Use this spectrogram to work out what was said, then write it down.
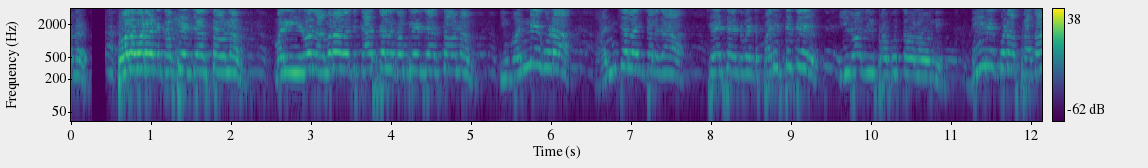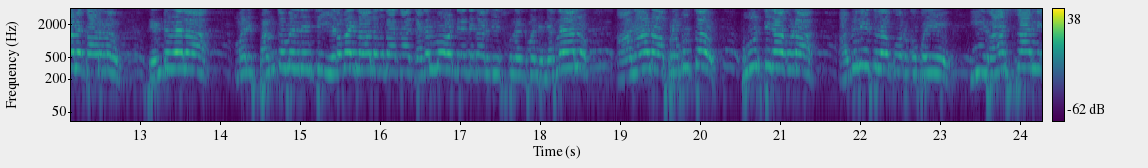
ఉన్నారు పోలవరాన్ని కంప్లీట్ చేస్తా ఉన్నాం. మరి ఈ రోజు అమరావతి క్యాపిటల్ కంప్లీట్ చేస్తా ఉన్నాం. ఇవన్నీ కూడా అంచెలంచెలుగా చేసేటువంటి పరిస్థితి ఈ రోజు ఈ ప్రభుత్వంలో ఉంది. దీనికి కూడా ప్రధాన కారణం రెండు వేల మరి పంతొమ్మిది నుంచి ఇరవై నాలుగు దాకా జగన్మోహన్ రెడ్డి గారు తీసుకున్నటువంటి నిర్ణయాలు ఆనాడు ఆ ప్రభుత్వం పూర్తిగా కూడా అవినీతిలో కోరుకుపోయి ఈ రాష్ట్రాన్ని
